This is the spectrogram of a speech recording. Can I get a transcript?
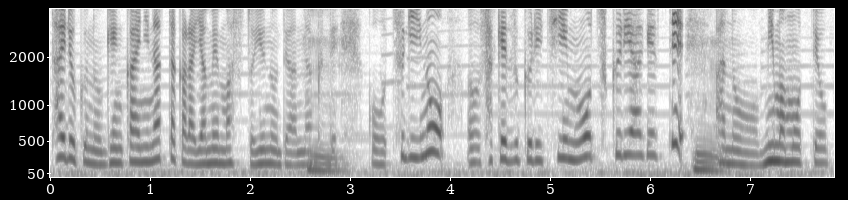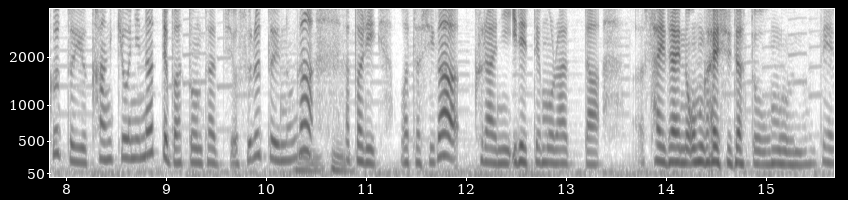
体力の限界になったからやめますというのではなくて、うん、こう次の酒造りチームを作り上げて、うん、あの見守っておくという環境になってバトンタッチをするというのが、うん。うん、やっぱり私が蔵に入れてもらった最大の恩返しだと思うので、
